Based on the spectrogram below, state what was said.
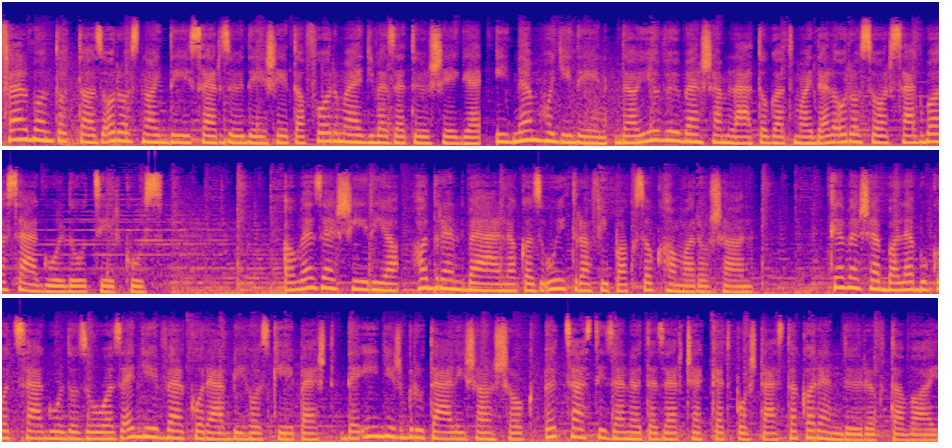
felbontotta az orosz nagy díj szerződését a Forma 1 vezetősége, így nem hogy idén, de a jövőben sem látogat majd el Oroszországba a száguldó cirkusz. A vezes írja, hadrendbe állnak az új trafipaxok hamarosan. Kevesebb a lebukott száguldozó az egy évvel korábbihoz képest, de így is brutálisan sok, 515 ezer csekket postáztak a rendőrök tavaly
